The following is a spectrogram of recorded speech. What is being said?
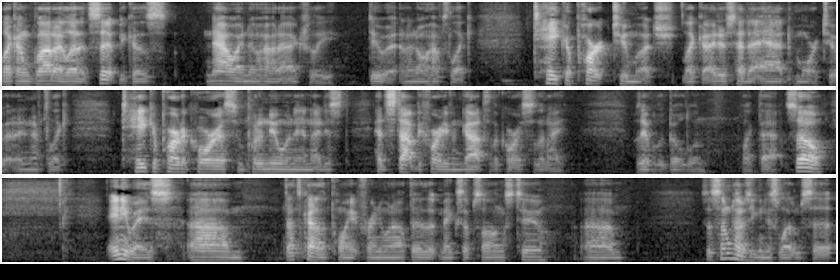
Like, I'm glad I let it sit because now I know how to actually do it. And I don't have to, like, take apart too much. Like, I just had to add more to it. I didn't have to, like, take apart a chorus and put a new one in. I just had stopped before I even got to the chorus. So then I was able to build one like that. So, anyways, um, that's kind of the point for anyone out there that makes up songs too. Um, so sometimes you can just let them sit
